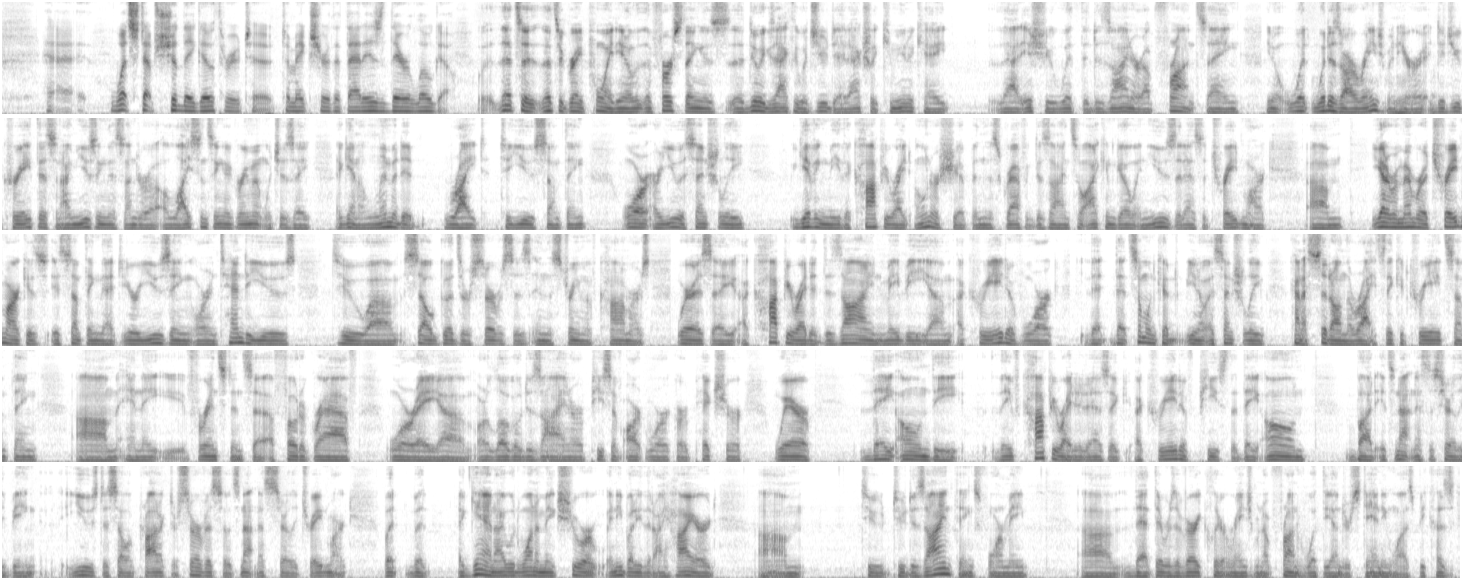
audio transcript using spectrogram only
uh, what steps should they go through to to make sure that that is their logo? That's a that's a great point. You know, the first thing is uh, do exactly what you did. Actually, communicate that issue with the designer up front, saying, you know, what what is our arrangement here? Did you create this, and I'm using this under a, a licensing agreement, which is a again a limited right to use something, or are you essentially giving me the copyright ownership in this graphic design so I can go and use it as a trademark. Um, you got to remember a trademark is, is something that you're using or intend to use to um, sell goods or services in the stream of commerce, whereas a, a copyrighted design may be um, a creative work that, that someone could, you know, essentially kind of sit on the rights. They could create something um, and they, for instance, a, a photograph or a um, or logo design or a piece of artwork or a picture where they own the they've copyrighted as a, a creative piece that they own but it's not necessarily being used to sell a product or service so it's not necessarily trademarked. But but again i would want to make sure anybody that i hired um, to to design things for me uh, that there was a very clear arrangement up front of what the understanding was because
